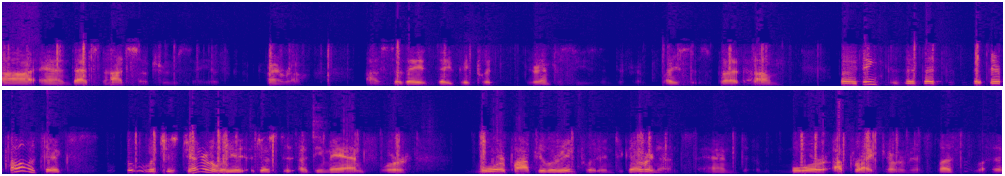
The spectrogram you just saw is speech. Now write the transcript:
uh, and that's not so true, say, of Cairo. Uh, so they, they they put their emphases in different places, but um, but I think that that that their politics which is generally just a demand for more popular input into governance and more upright governance, less uh,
